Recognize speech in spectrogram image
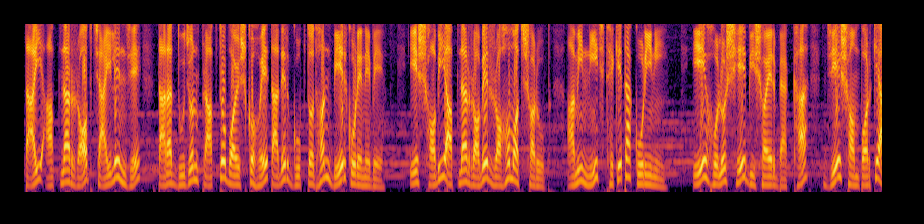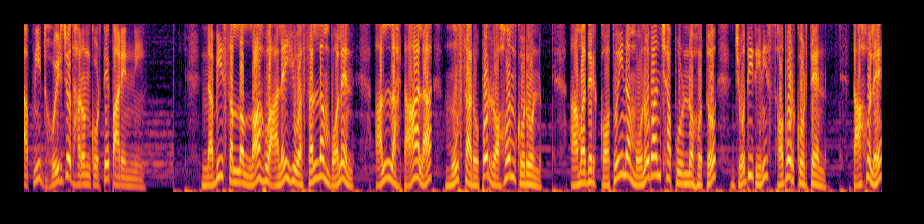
তাই আপনার রব চাইলেন যে তারা দুজন প্রাপ্তবয়স্ক হয়ে তাদের গুপ্তধন বের করে নেবে। এ সবই আপনার রবের রহমত স্বরূপ। আমি নিজ থেকে তা করিনি। এ হলো সে বিষয়ের ব্যাখ্যা যে সম্পর্কে আপনি ধৈর্য ধারণ করতে পারেননি। নবী সাল্লাল্লাহু আলাইহি ওয়াসাল্লাম বলেন, আল্লাহ তাআলা মুসার ওপর রহম করুন। আমাদের কতই না মনোবাঞ্ছা পূর্ণ হতো যদি তিনি সবর করতেন। তাহলে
